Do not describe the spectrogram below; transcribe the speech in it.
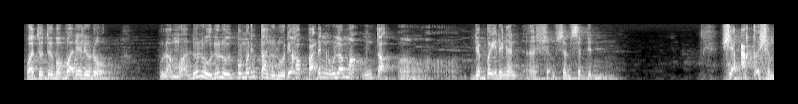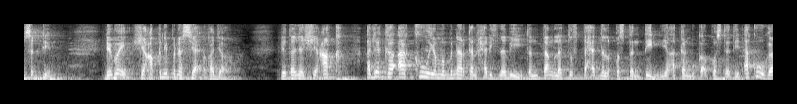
Waktu tu bapak dia duduk. Ulama dulu, dulu pemerintah dulu dia rapat dengan ulama minta uh, dia baik dengan uh, Syamsuddin Syiak Syamsuddin. Dia baik, Syiak ni penasihat raja. Dia tanya Syiak, adakah aku yang membenarkan hadis Nabi tentang Latuf Tahad al-Qustantin yang akan buka Qustantin? Aku ke?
